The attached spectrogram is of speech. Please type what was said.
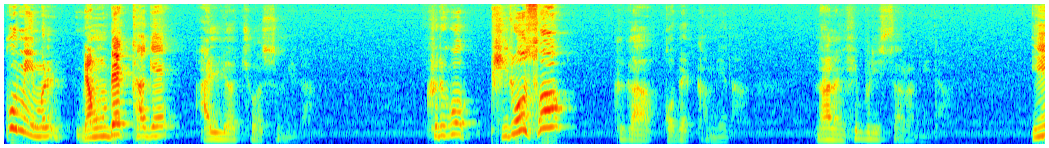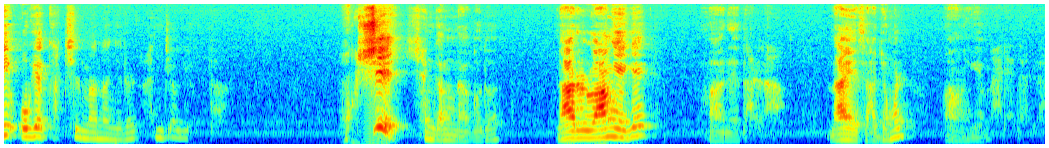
꿈임을 명백하게 알려주었습니다. 그리고 비로소 그가 고백합니다. 나는 히브리 사람이다. 이 옥에 갇힐 만한 일을 한 적이 없다. 혹시 생각나거든 나를 왕에게 말해달라. 나의 사정을 왕에게 말해달라.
